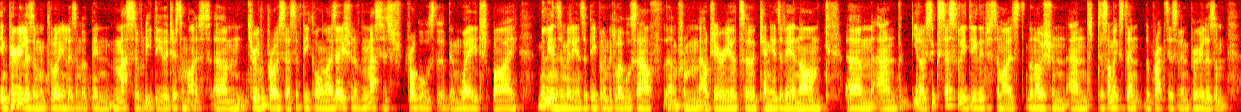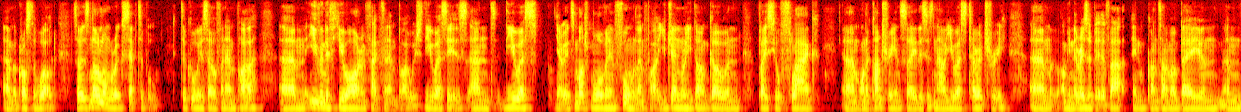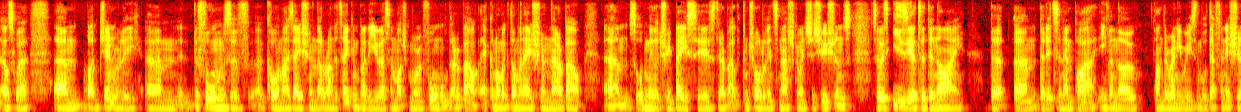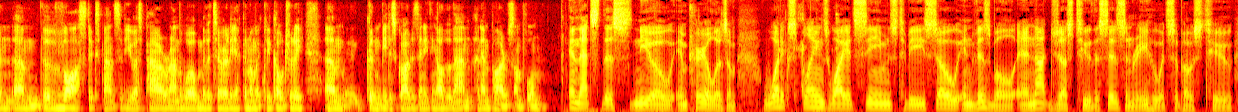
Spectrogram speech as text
imperialism and colonialism have been massively delegitimized um, through the process of decolonization, of massive struggles that have been waged by millions and millions of people in the global south, um, from Algeria to Kenya to Vietnam, um, and you know successfully delegitimized the notion and to some extent the practice of imperialism um, across the world. So it's no longer acceptable to call yourself an empire, um, even if you are in fact an empire, which the US is, and the US you know, it's much more of an informal empire. You generally don't go and place your flag um, on a country and say this is now U.S. territory. Um, I mean, there is a bit of that in Guantanamo Bay and, and elsewhere, um, but generally, um, the forms of uh, colonization that are undertaken by the U.S. are much more informal. They're about economic domination. They're about um, sort of military bases. They're about the control of international institutions. So it's easier to deny that um, that it's an empire, even though under any reasonable definition, um, the vast expanse of US power around the world, militarily, economically, culturally, um, couldn't be described as anything other than an empire of some form. And that's this neo imperialism. What explains why it seems to be so invisible and not just to the citizenry who it's supposed to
